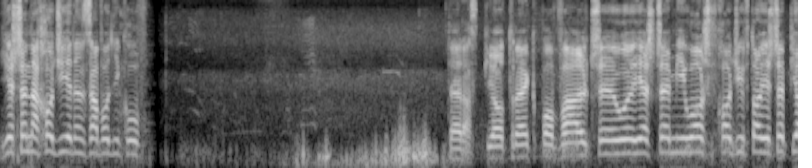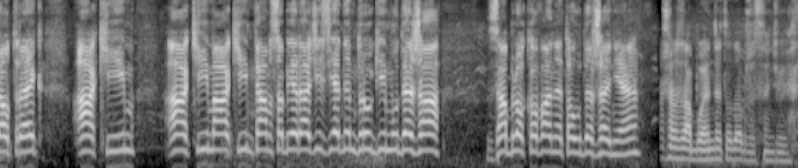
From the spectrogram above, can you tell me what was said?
Jeszcze nachodzi jeden z zawodników. Teraz Piotrek powalczył, jeszcze Miłosz wchodzi w to, jeszcze Piotrek, Akim, Akim, Akim tam sobie radzi z jednym, drugim, uderza, zablokowane to uderzenie. Proszę za błędy, to dobrze sędziuje.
